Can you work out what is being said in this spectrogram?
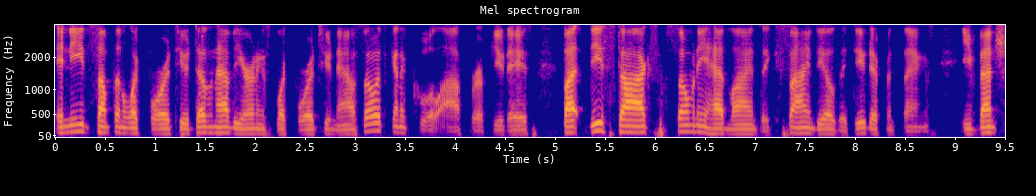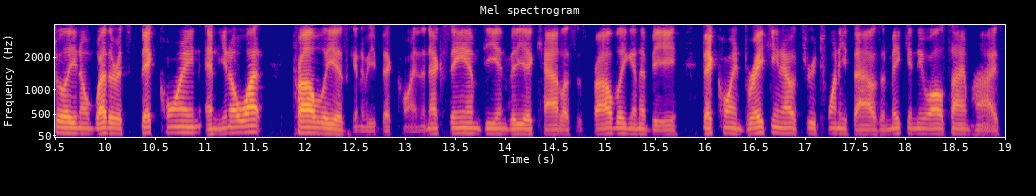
It needs something to look forward to. It doesn't have the earnings to look forward to now, so it's going to cool off for a few days. But these stocks have so many headlines. They sign deals. They do different things. Eventually, you know, whether it's Bitcoin, and you know what, probably is going to be Bitcoin. The next AMD Nvidia catalyst is probably going to be Bitcoin breaking out through 20,000, making new all-time highs.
